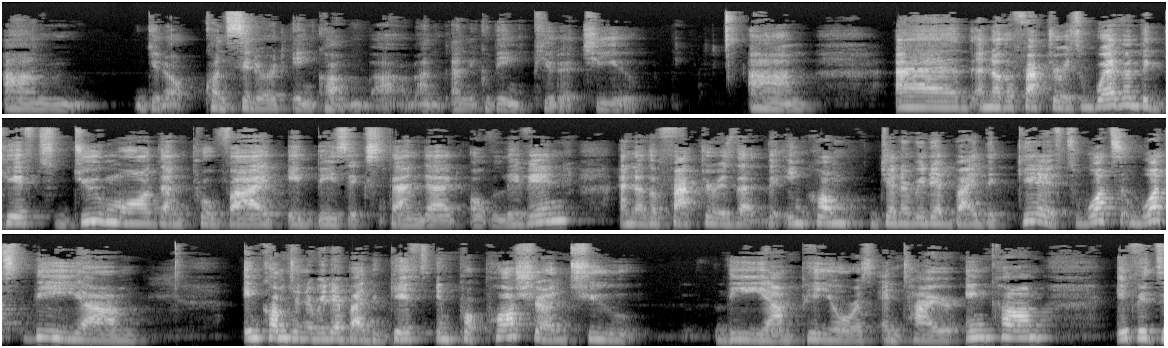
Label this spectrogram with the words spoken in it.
um, you know, considered income um, and, and, it could be imputed to you. And another factor is whether the gifts do more than provide a basic standard of living. Another factor is that the income generated by the gifts, what's, what's the, um, income generated by the gifts in proportion to the um, payer's entire income. If it's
